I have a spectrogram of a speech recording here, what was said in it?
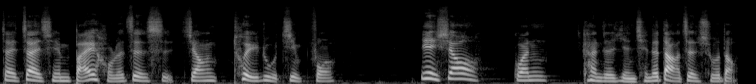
在寨前摆好了阵势，将退路进封。燕萧观看着眼前的大阵，说道：“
